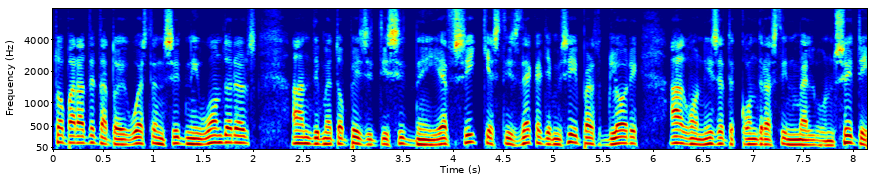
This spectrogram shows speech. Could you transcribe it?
8 παρατέτατο η Western Sydney Wanderers αντιμετωπίζει τη Sydney FC και στις 10.30 η Perth Glory αγωνίζεται κόντρα στην Melbourne City.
